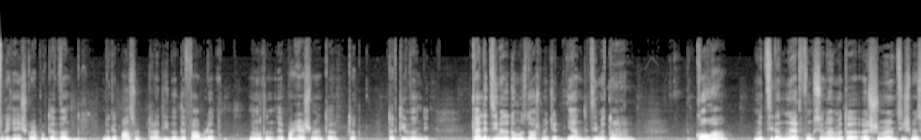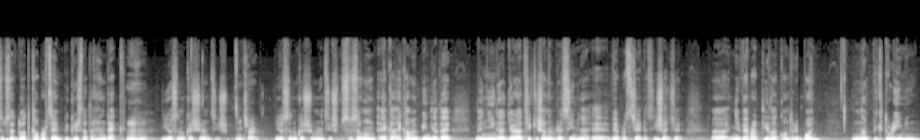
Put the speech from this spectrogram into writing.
duke qenë i shkruar për këtë vend, duke pasur traditat dhe fabulat, domethënë e përhershme të të të këtij vendi. Ka lexime të domosdoshme që janë leximet tona. Mm -hmm. Koha me të cilën ne funksionojmë me të është shumë e rëndësishme sepse duhet të kapërcejmë pikërisht atë hendek. Mm -hmm. Jo se nuk është shumë e rëndësishme. E qartë. Jo se nuk është shumë e rëndësishme, sepse unë e kam e kam bindje dhe dhe një nga gjërat që kisha në vlerësimin e veprës së Çelës ishte që uh, një vepra të tilla kontribuojnë në pikturimin,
